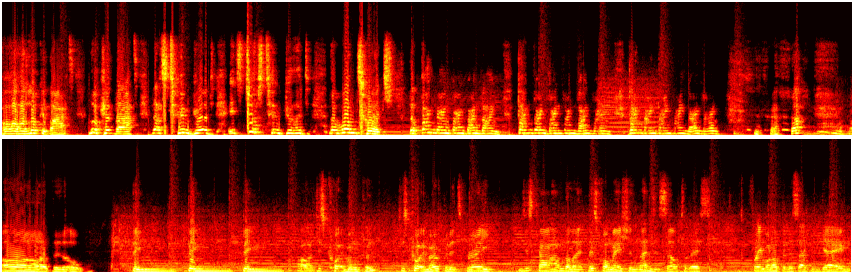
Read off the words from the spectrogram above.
Oh, look at that! Look at that! That's too good! It's just too good! The one touch! The bang bang bang bang bang! Bang bang bang bang bang bang! Bang bang bang bang bang bang! oh, the little bing bing bing! Oh, just cut him open! Just cut him open, it's free! You just can't handle it. This formation lends itself to this. 3-1 up in the second game.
